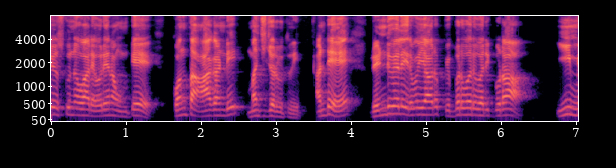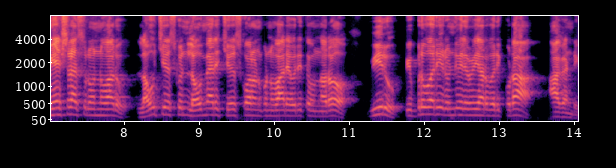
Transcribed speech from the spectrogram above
చేసుకునే వారు ఎవరైనా ఉంటే కొంత ఆగండి మంచి జరుగుతుంది. అంటే రెండు వేల ఇరవై ఆరు ఫిబ్రవరి వరకు కూడా ఈ మేషరాశిలో ఉన్నవారు లవ్ చేసుకుని లవ్ మ్యారేజ్ చేసుకోవాలనుకున్న వారు ఎవరైతే ఉన్నారో వీరు ఫిబ్రవరి రెండు వేల ఇరవై ఆరు వరకు కూడా ఆగండి.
